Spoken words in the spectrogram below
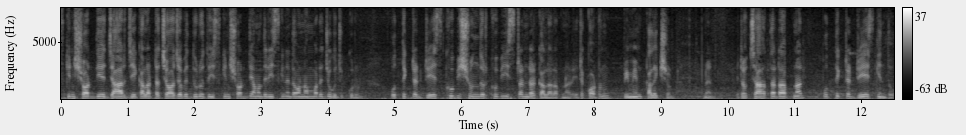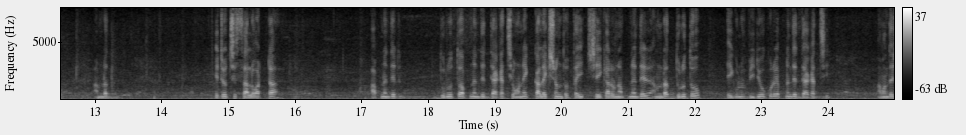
স্ক্রিনশট দিয়ে যার যে কালারটা চাওয়া যাবে দ্রুত স্ক্রিনশট দিয়ে আমাদের স্ক্রিনে দেওয়া নাম্বারে যোগাযোগ করুন। প্রত্যেকটা ড্রেস খুবই সুন্দর, খুবই স্ট্যান্ডার্ড কালার আপনার। এটা কটন প্রিমিয়াম কালেকশন এটা হচ্ছে হাতাটা আপনার। প্রত্যেকটা ড্রেস কিন্তু আমরা এটা হচ্ছে সালোয়ারটা। আপনাদের দ্রুত আপনাদের দেখাচ্ছি, অনেক কালেকশন তো, তাই সেই কারণে আপনাদের আমরা দ্রুত এগুলো ভিডিও করে আপনাদের দেখাচ্ছি। আমাদের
